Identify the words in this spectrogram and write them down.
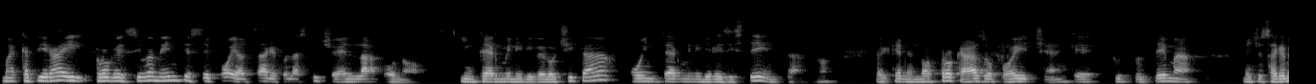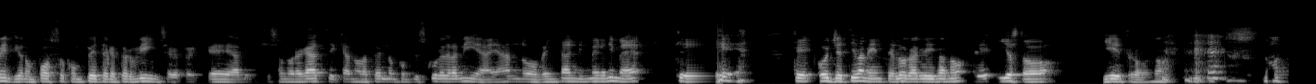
ma capirai progressivamente se puoi alzare quell'asticella o no, in termini di velocità o in termini di resistenza, no? perché nel nostro caso poi c'è anche tutto il tema necessariamente io non posso competere per vincere perché ci sono ragazzi che hanno la pelle un po' più scura della mia e hanno vent'anni in meno di me che, che, oggettivamente loro arrivano e io sto dietro, no? no?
